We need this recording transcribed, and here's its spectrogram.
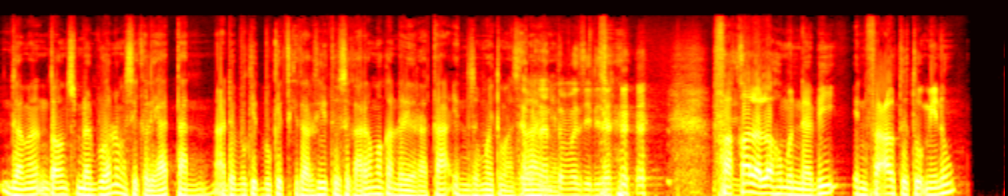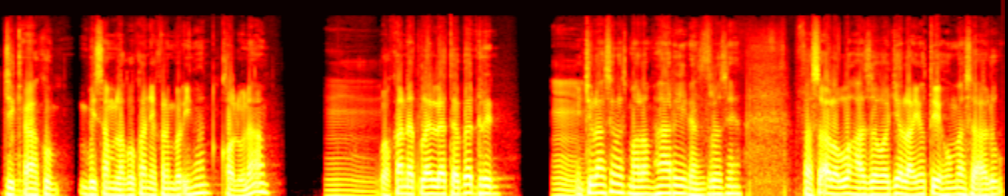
zaman tahun 90-an masih kelihatan ada bukit-bukit sekitar situ. Sekarang mah kan udah diratain semua itu Zaman masalahnya. masih di sana. Faqala lahumun nabi in fa'altu tu'minu jika aku bisa melakukannya kalian beriman qalu na'am hmm. kanat lailata badrin. Hmm. jelas jelas malam hari dan seterusnya. Fasallallahu azza wa jalla yutihum ma sa'alu.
